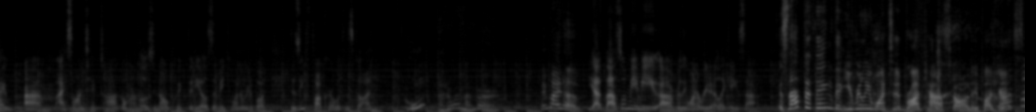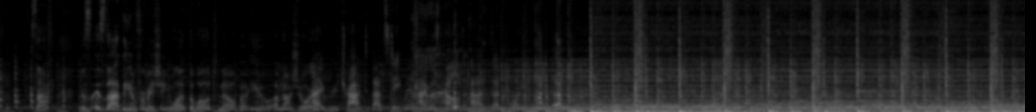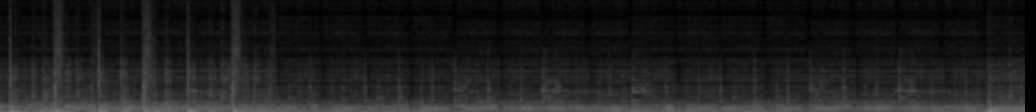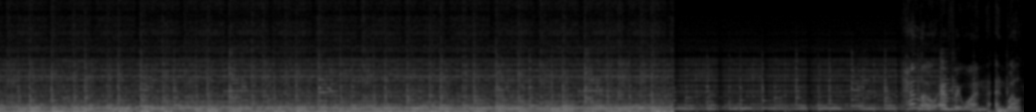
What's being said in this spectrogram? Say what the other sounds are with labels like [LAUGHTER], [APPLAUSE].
I um I saw on TikTok on one of those you know quick videos that make you want to read a book. Does he fuck her with his gun? Who? I don't remember. It might have. Yeah, that's what made me uh, really want to read it like ASAP. Is that the thing that you really want to broadcast on a podcast, [LAUGHS] Steph? Is, is that the information you want the world to know about you? I'm not sure. I retract that statement. I was held at gunpoint. [LAUGHS]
